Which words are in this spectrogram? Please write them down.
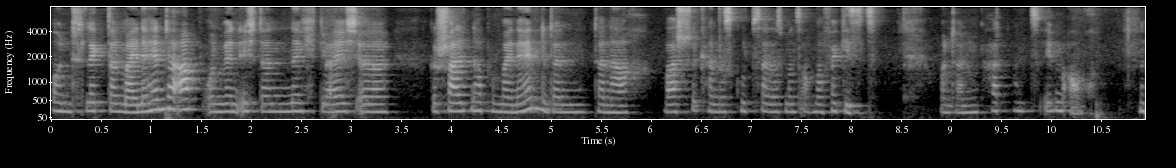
und leckt dann meine Hände ab und wenn ich dann nicht gleich äh, geschalten habe und meine Hände dann danach wasche, kann das gut sein, dass man es auch mal vergisst. Und dann hat man es eben auch.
